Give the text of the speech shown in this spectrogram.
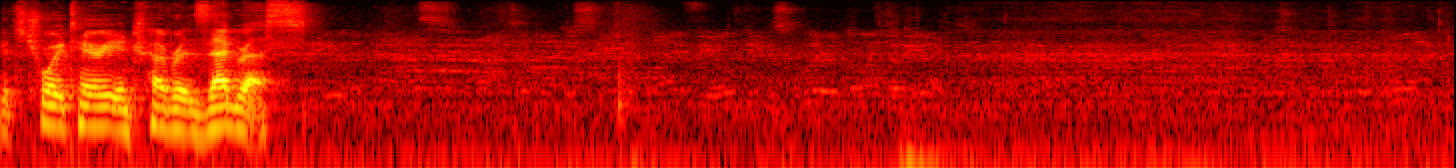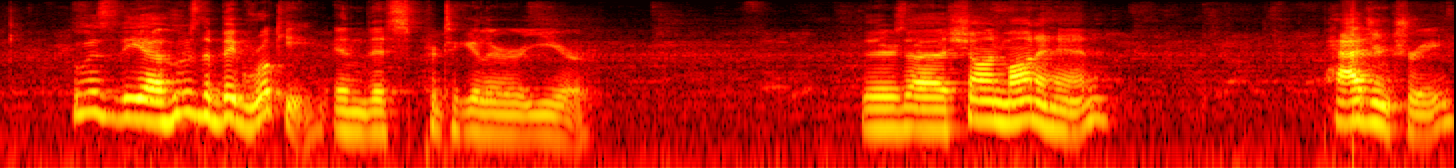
Gets Troy Terry and Trevor Zegras. Who is the uh, who's the big rookie in this particular year? There's uh, Sean Monahan, pageantry.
